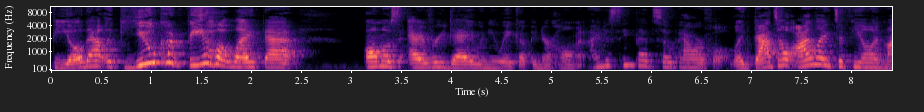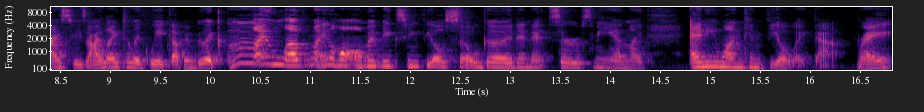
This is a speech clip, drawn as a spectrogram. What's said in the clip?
feel that, like you could feel like that almost every day when you wake up in your home. And I just think that's so powerful. Like, that's how I like to feel in my space. I like to like wake up and be like, mm, I love my home. It makes me feel so good and it serves me. And like anyone can feel like that, right?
